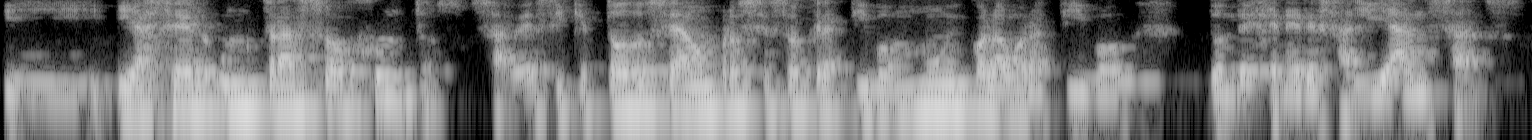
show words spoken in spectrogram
y, hacer un trazo juntos, ¿sabes? Y que todo sea un proceso creativo muy colaborativo, donde generes alianzas,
